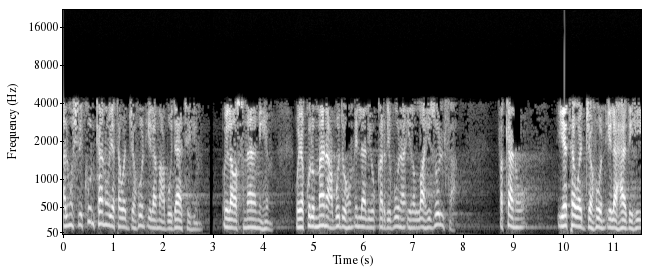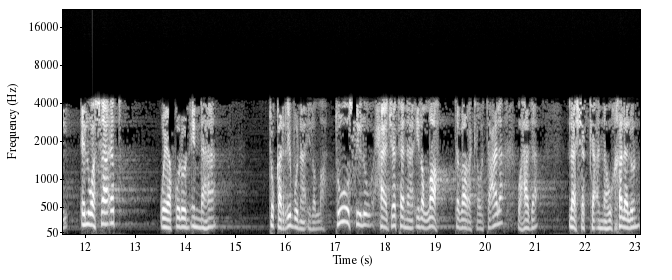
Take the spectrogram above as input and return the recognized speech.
المشركون كانوا يتوجهون إلى معبوداتهم وإلى أصنامهم ويقولون ما نعبدهم إلا ليقربونا إلى الله زلفى. فكانوا يتوجهون إلى هذه الوسائط ويقولون إنها تقربنا إلى الله توصل حاجتنا إلى الله تبارك وتعالى وهذا لا شك أنه خلل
